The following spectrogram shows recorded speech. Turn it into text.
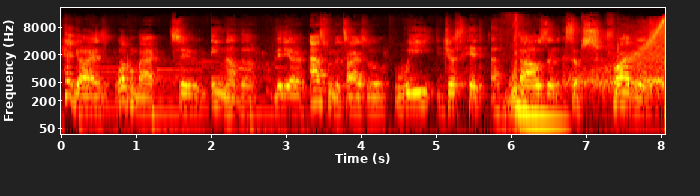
Hey guys, welcome back to another video. As from the title, we just hit a thousand subscribers.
